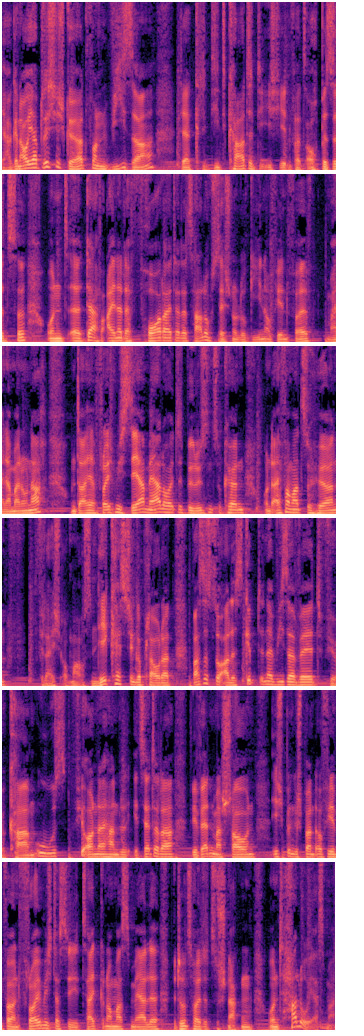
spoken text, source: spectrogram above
Ja, genau, ihr habt richtig gehört von Visa, der Kreditkarte, die ich jedenfalls auch besitze und äh, der, einer der Vorreiter der Zahlungstechnologien auf jeden Fall, meiner Meinung nach. Und daher freue ich mich sehr, Merle heute begrüßen zu können und einfach mal zu hören, vielleicht auch mal aus dem Nähkästchen geplaudert, was es so alles gibt in der Visa-Welt für KMUs, für Onlinehandel etc. Wir werden mal schauen. Ich bin gespannt auf jeden Fall und freue mich, dass du die Zeit genommen hast, Merle, mit uns heute zu schnacken. Und hallo erstmal.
